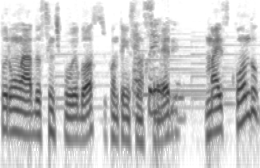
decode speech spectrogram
por um lado, assim, tipo, eu gosto de quando tem isso É na curioso. série. Mas quando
